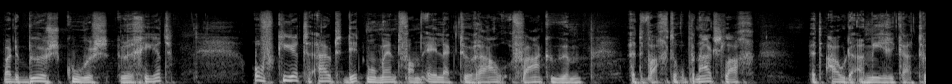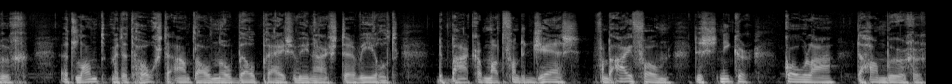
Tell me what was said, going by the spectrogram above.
waar de beurskoers regeert? Of keert uit dit moment van electoraal vacuüm het wachten op een uitslag het oude Amerika terug? Het land met het hoogste aantal Nobelprijswinnaars ter wereld. De bakermat van de jazz, van de iPhone, de sneaker, cola, de hamburger,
